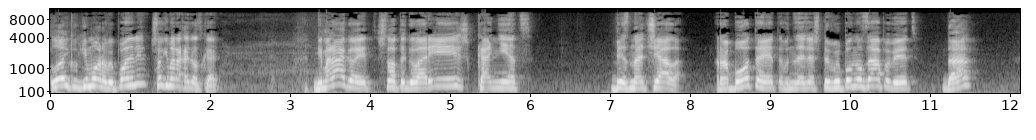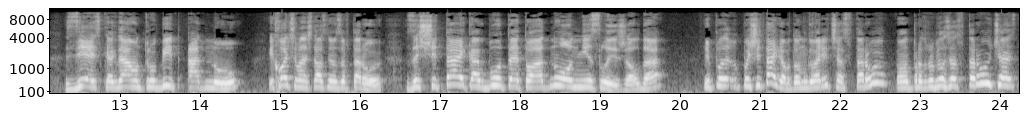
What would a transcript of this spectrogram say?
логику Гемора. Вы поняли? Что Гемора хотел сказать? Гемора говорит, что ты говоришь, конец. Без начала. Работает, означает, что ты выполнил заповедь. Да? Здесь, когда он трубит одну, и хочешь, чтобы она считалась с него за вторую, засчитай, как будто эту одну он не слышал, да? И по- посчитай, как будто он говорит сейчас вторую, он протрубил сейчас вторую часть.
